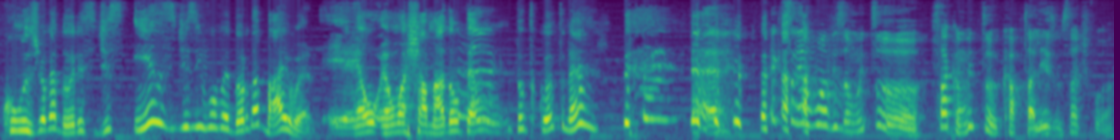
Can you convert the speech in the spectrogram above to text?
com os jogadores, diz ex-desenvolvedor da Bioware. É, é uma chamada até um tanto quanto, né? É, é que isso aí é uma visão muito. Saca, muito capitalismo, sabe? Tipo,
